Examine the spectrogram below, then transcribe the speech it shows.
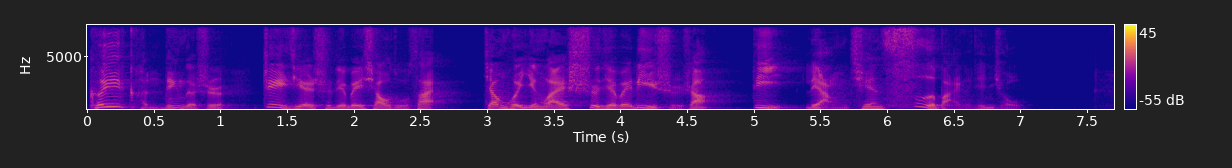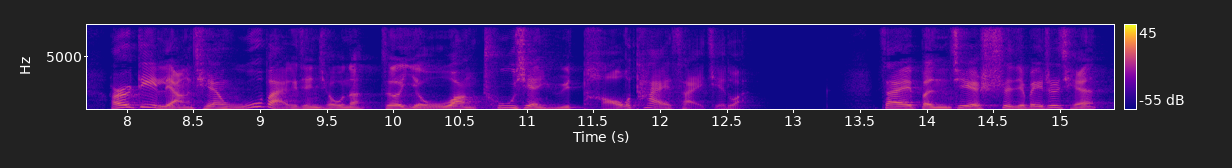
可以肯定的是，这届世界杯小组赛将会迎来世界杯历史上第2400个进球。而第两千五百个进球呢，则有望出现于淘汰赛阶段。在本届世界杯之前，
